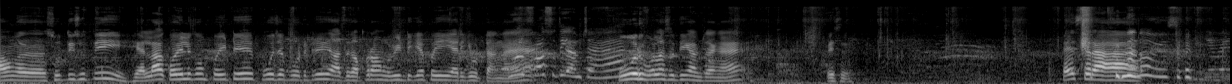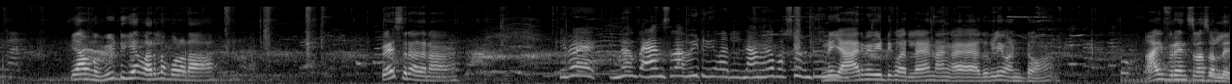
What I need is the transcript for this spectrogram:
அவங்க சுற்றி சுற்றி எல்லா கோயிலுக்கும் போயிட்டு பூஜை போட்டுட்டு அதுக்கப்புறம் அவங்க வீட்டுக்கே போய் இறக்கி விட்டாங்க. ஊர் ஃபுல்லாக சுற்றி காமிச்சாங்க. பேசு. பேசுறா ஏன் அவங்க வீட்டுக்கே வரல போலடா. பேசுறா அதனா இன்னும் ஃபேன்ஸ்லாம் வீட்டுக்கு வரல? நாங்கள் தான் ஃபஸ்ட்டு இன்னும் யாருமே வீட்டுக்கு வரல. நாங்கள் அதுக்குள்ளேயே வந்துட்டோம். ஹாய் ஃப்ரெண்ட்ஸ்லாம் சொல்லு.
